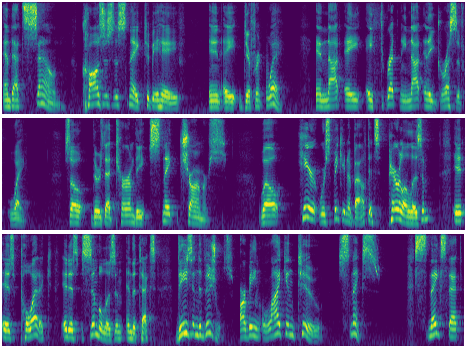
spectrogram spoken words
and that sound causes the snake to behave in a different way, in not a, a threatening, not an aggressive way. So there's that term, the snake charmers. Well, here we're speaking about it's parallelism, it is poetic, it is symbolism in the text. These individuals are being likened to snakes. Snakes that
